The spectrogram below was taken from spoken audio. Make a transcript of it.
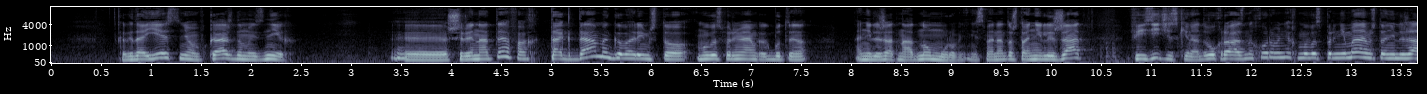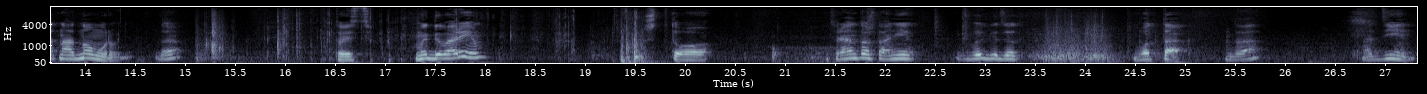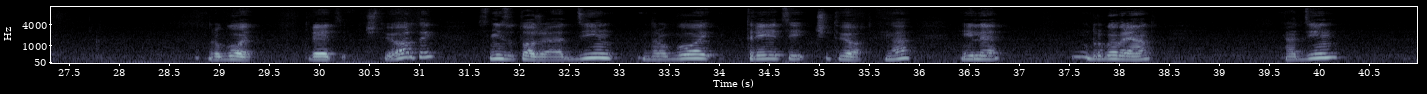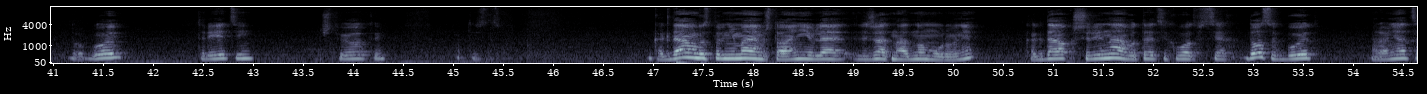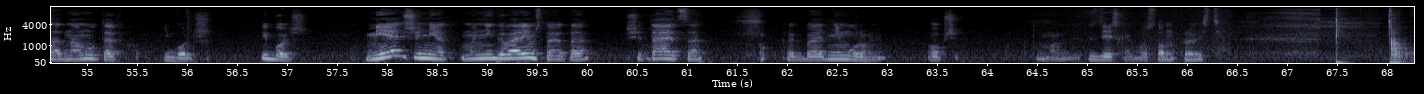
когда есть в нем в каждом из них э, ширина тефах, тогда мы говорим, что мы воспринимаем, как будто они лежат на одном уровне. Несмотря на то, что они лежат физически на двух разных уровнях, мы воспринимаем, что они лежат на одном уровне. Да? То есть мы говорим, что Несмотря на то, что они выглядят вот так, да? Один, другой, третий, четвертый. Снизу тоже один, другой, третий, четвертый, да? Или ну, другой вариант. Один, другой, третий, четвертый. То есть, когда мы воспринимаем, что они явля... лежат на одном уровне, когда ширина вот этих вот всех досок будет равняться одному тефху. И больше. И больше. Меньше нет, мы не говорим, что это считается как бы одним уровнем общим. Здесь как бы условно провести.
